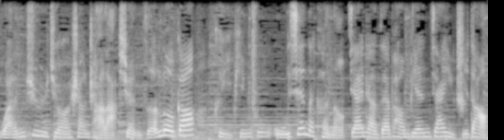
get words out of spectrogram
玩具就要上场啦！选择乐高可以拼出无限的可能，家长在旁边加以指导，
